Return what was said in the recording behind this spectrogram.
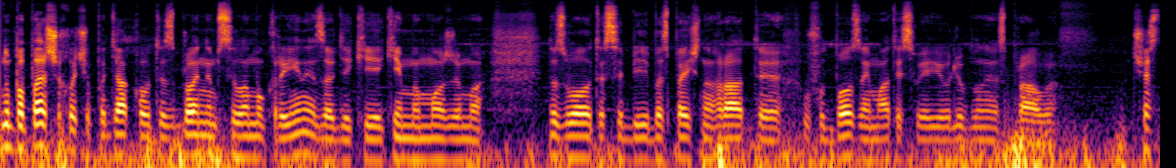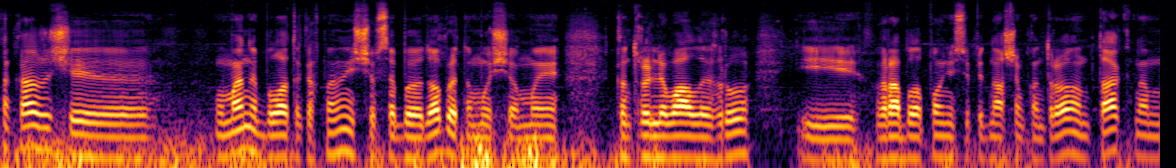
Ну, по-перше, хочу подякувати Збройним силам України, завдяки яким ми можемо дозволити собі безпечно грати у футбол, займатися своєю улюбленою справою. Чесно кажучи, у мене була така впевненість, що все буде добре, тому що ми контролювали гру і гра була повністю під нашим контролем. Так, нам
